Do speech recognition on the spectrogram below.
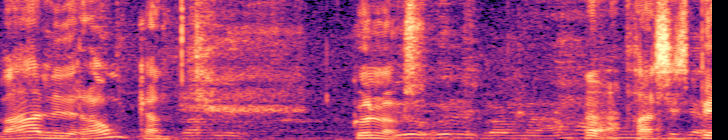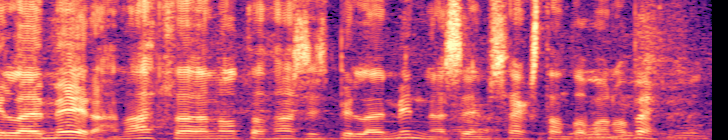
valið rángan Gunnlaugsson þann sem spilaði meira, hann ætlaði að nota þann sem spilaði minna sem 16. mann á bekknum.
